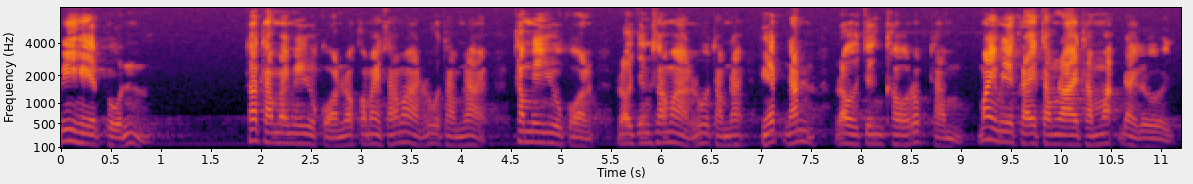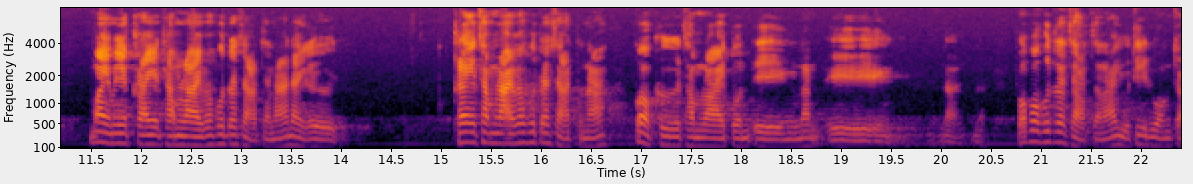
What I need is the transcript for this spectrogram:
มีเหตุผล ถ้าทำไม่มีอยู่ก่อนเราก็ไม่สามารถรู้ทำได้ถ้ามีอยู่ก่อน เราจึงสามารถรู้ทำได้เหตุนั้นเราจึงเคารพธรรม ไม่มีใครทำลายธรรมะได้เลย ไม่มีใครทำลายพระพุทธศาสนาได้เลย ใครทำลายพระพุทธศาสนาก็คือทำลายตนเองนั่นเองนั่นเพราะพระพุทธศาสนาอยู่ที่ดวงใจ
